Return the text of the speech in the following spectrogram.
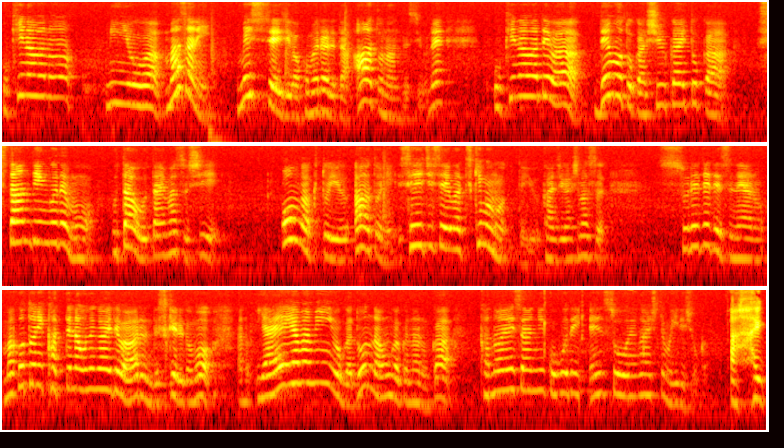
沖縄の民謡はまさにメッセージが込められたアートなんですよね。沖縄ではデモとか集会とかスタンディングでも歌を歌いますし音楽というアートに政治性はつきものっていう感じがします。それでですねあの誠に勝手なお願いではあるんですけれどもあの八重山民謡がどんな音楽なのかかなえさんにここで演奏をお願いしてもいいでしょうか？あはい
